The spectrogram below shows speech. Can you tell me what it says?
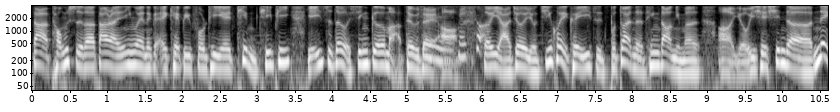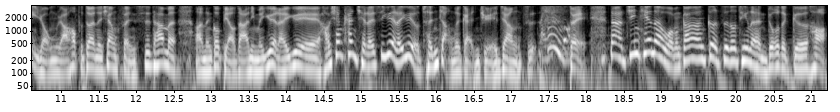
那同时呢，当然因为那个 AKB48 Team TP 也一直都有新歌嘛，对不对啊？没错。所以啊，就有机会可以一直不断的听到你们啊有一些新的内容，然后不断的向粉丝他们啊能够表达你们越来越好像看起来是越来越有成长的感觉这样子。对。那今天呢，我们刚刚各自都听了很多的歌哈。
